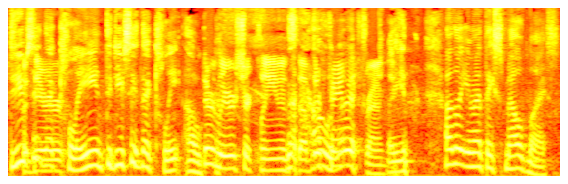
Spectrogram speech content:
Did you say they're, clean? Did you say they're clean? Oh, Their lyrics are clean and stuff. They're Oh, family friendly. clean. I thought you meant they smelled nice.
